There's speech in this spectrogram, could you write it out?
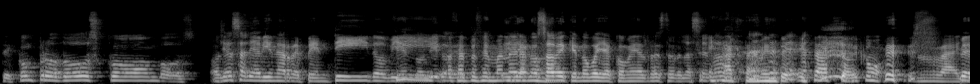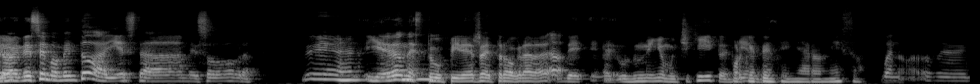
te compro dos combos. O ya salía bien arrepentido, bien Sí, dolido. o sea, tu semana era no como- sabe que no voy a comer el resto de la semana. Exactamente, exacto. Es como rayos. Pero en ese momento, ahí está, me sobra. Eh, Y era una estupidez retrógrada Ah. de eh, un niño muy chiquito, ¿Por qué te ¿entiendes? enseñaron eso? Bueno, o sea,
